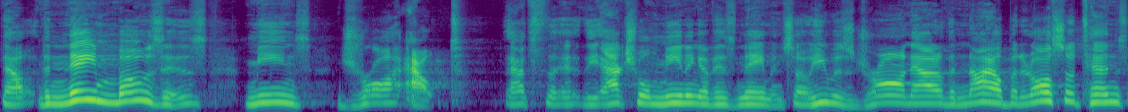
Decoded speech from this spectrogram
Now, the name Moses means draw out. That's the, the actual meaning of his name. And so he was drawn out of the Nile, but it also tends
